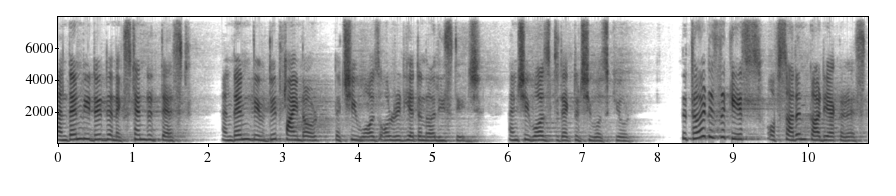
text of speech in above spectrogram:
and then we did an extended test, and then they did find out that she was already at an early stage, and she was detected, she was cured. The third is the case of sudden cardiac arrest.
